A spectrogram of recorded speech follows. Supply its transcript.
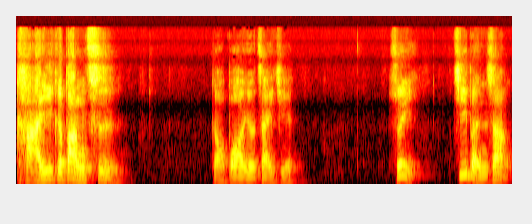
卡一个棒次，搞不好又再见。所以基本上，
